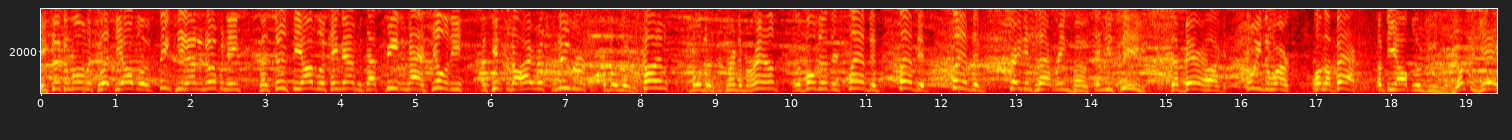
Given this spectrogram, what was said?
He took a moment to let Diablo think he had an opening, but as soon as Diablo came down with that speed and that agility, attempted a high-risk maneuver, the bulldozer caught him, the bulldozer turned him around, and the bulldozer slammed him, slammed him, slammed him straight into that ring post. And you see the bear hug going to work on the back of Diablo Jr. Once again,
